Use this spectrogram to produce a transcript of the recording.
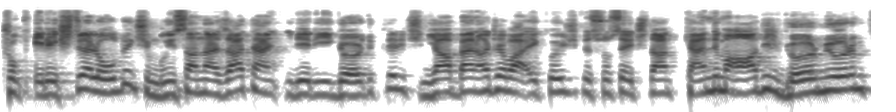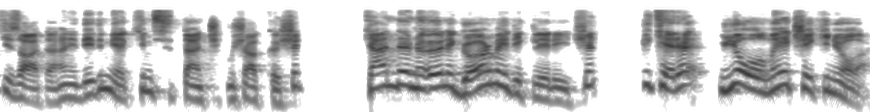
Çok eleştirel olduğu için bu insanlar zaten ileriyi gördükleri için ya ben acaba ekolojik ve sosyal açıdan kendimi adil görmüyorum ki zaten. Hani dedim ya kim sütten çıkmış ak kaşık. Kendilerini öyle görmedikleri için bir kere üye olmaya çekiniyorlar.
